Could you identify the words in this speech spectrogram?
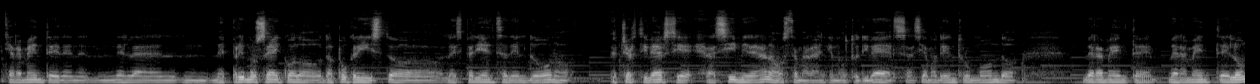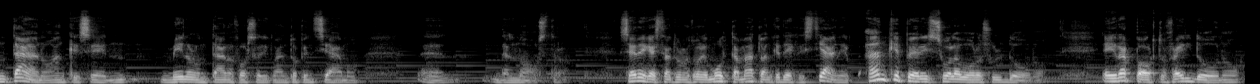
chiaramente nel, nel, nel primo secolo d.C. l'esperienza del dono per certi versi era simile alla nostra, ma era anche molto diversa. Siamo dentro un mondo veramente, veramente lontano, anche se meno lontano forse di quanto pensiamo eh, dal nostro. Seneca è stato un autore molto amato anche dai cristiani, anche per il suo lavoro sul dono e il rapporto fra il dono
